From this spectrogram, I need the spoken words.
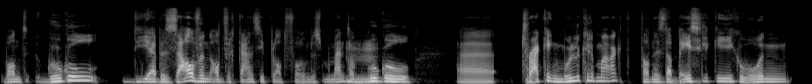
Want Google, die hebben zelf een advertentieplatform. Dus op het moment dat Mhm. Google eh, tracking moeilijker maakt, dan is dat basically gewoon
